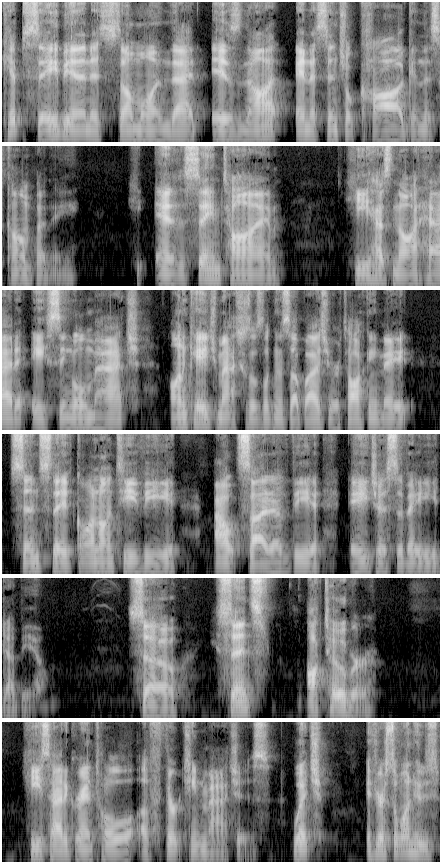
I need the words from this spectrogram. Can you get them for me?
Kip Sabian is someone that is not an essential cog in this company and at the same time, he has not had a single match, on cage match, because I was looking this up as you were talking, Nate, since they've gone on TV outside of the aegis of AEW. So since October, he's had a grand total of 13 matches, which if you're someone who's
